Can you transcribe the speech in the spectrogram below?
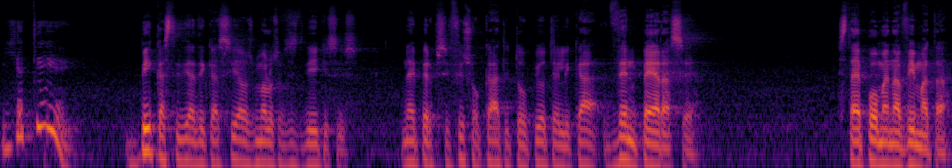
Γιατί μπήκα στη διαδικασία ως μέλος αυτής της διοίκησης να υπερψηφίσω κάτι το οποίο τελικά δεν πέρασε στα επόμενα βήματα;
